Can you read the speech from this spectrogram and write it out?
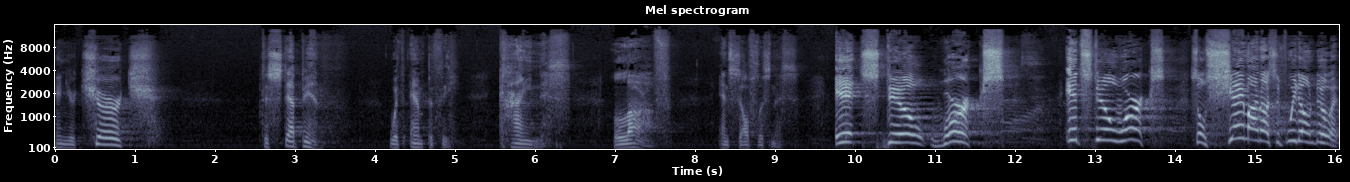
and your church to step in with empathy, kindness, love, and selflessness. It still works. It still works. So shame on us if we don't do it.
